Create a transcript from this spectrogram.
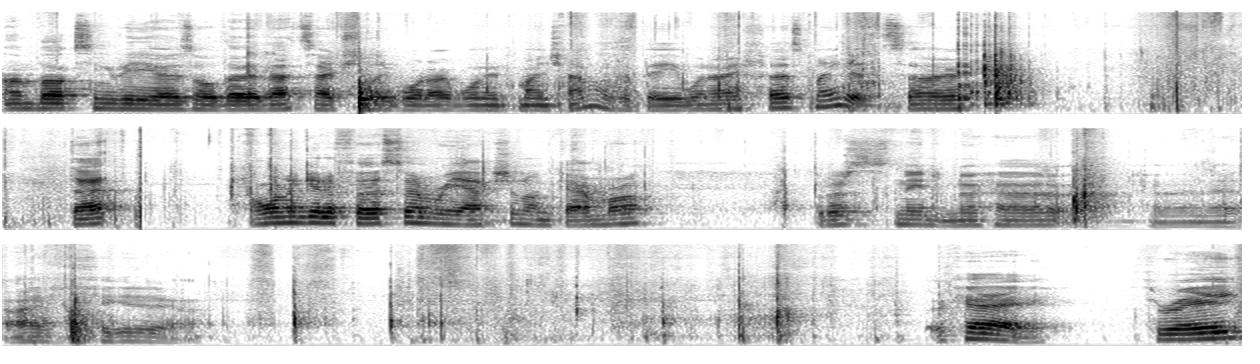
unboxing videos, although that's actually what I wanted my channel to be when I first made it. So that I want to get a first time reaction on camera, but I just need to know how to it. I figured it out. Okay, three,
